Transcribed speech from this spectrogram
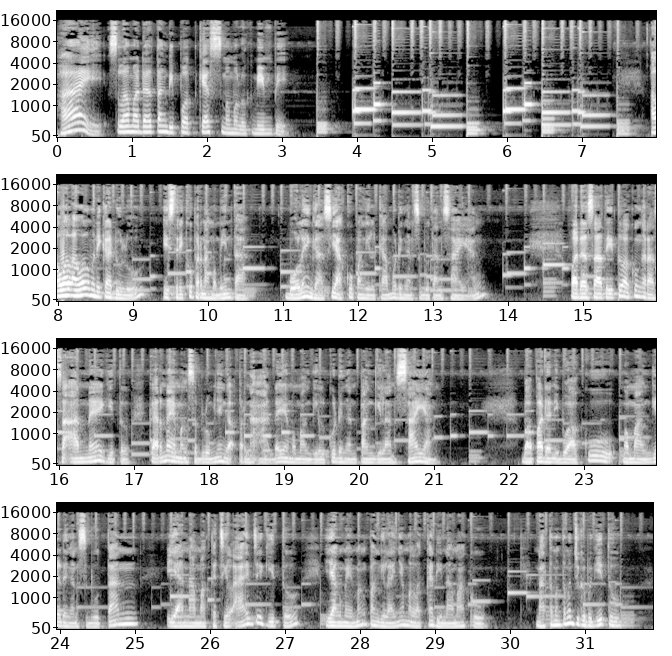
Hai, selamat datang di podcast Memeluk Mimpi. Awal-awal menikah dulu, istriku pernah meminta, boleh nggak sih aku panggil kamu dengan sebutan sayang? Pada saat itu aku ngerasa aneh gitu, karena emang sebelumnya nggak pernah ada yang memanggilku dengan panggilan sayang. Bapak dan ibu aku memanggil dengan sebutan ya nama kecil aja gitu yang memang panggilannya melekat di namaku. Nah, teman-teman juga begitu.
